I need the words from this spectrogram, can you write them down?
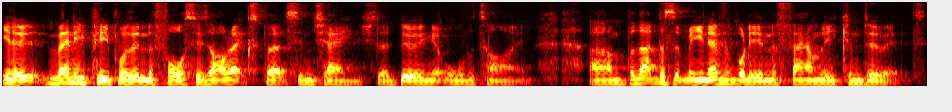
You know, many people within the forces are experts in change. They're doing it all the time. Um, but that doesn't mean everybody in the family can do it.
